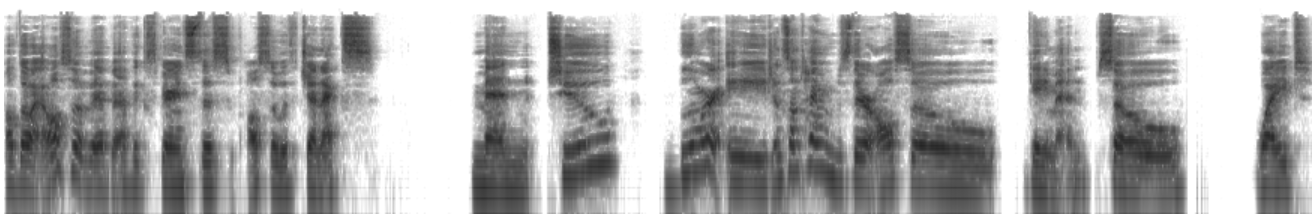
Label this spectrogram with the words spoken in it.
although I also have, have experienced this also with Gen X men too, boomer age, and sometimes they're also gay men. So white,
